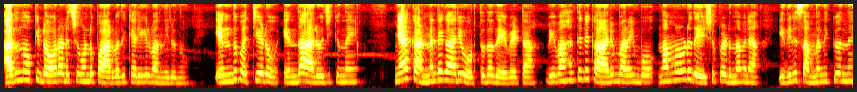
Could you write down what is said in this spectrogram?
അത് നോക്കി ഡോർ അടച്ചുകൊണ്ട് പാർവതിക്കരികിൽ വന്നിരുന്നു. എന്തു പറ്റിയടോ എന്താ ആലോചിക്കുന്നേ? ഞാൻ കണ്ണന്റെ കാര്യം ഓർത്തതാ ദേവേട്ട. വിവാഹത്തിന്റെ കാര്യം പറയുമ്പോൾ നമ്മളോട് ദേഷ്യപ്പെടുന്നവനാ. ഇതിന് സമ്മതിക്കുമെന്ന്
